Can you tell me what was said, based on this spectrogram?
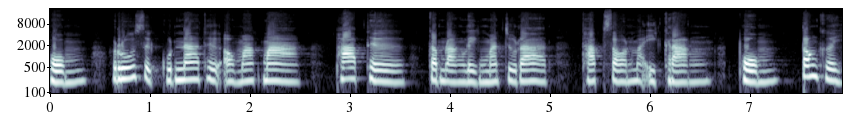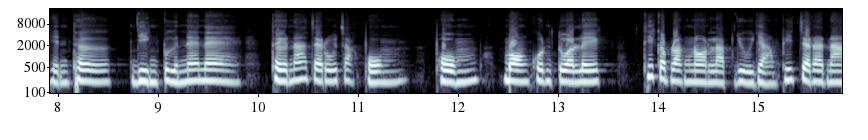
ผมรู้สึกคุ้นหน้าเธอเอามากๆ ภาพเธอกำลังเล็งมัจจุราช ทับซ้อนมาอีกครั้ง ผมต้องเคยเห็นเธอ ยิงปืนแน่ ๆ เธอน่าจะรู้จักผม ผมมองคนตัวเล็ก ที่กำลังนอนหลับอยู่อย่างพิจารณา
